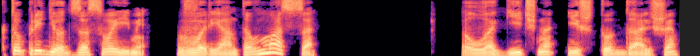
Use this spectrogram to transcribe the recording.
кто придет за своими. Вариантов масса. Логично, и что дальше?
